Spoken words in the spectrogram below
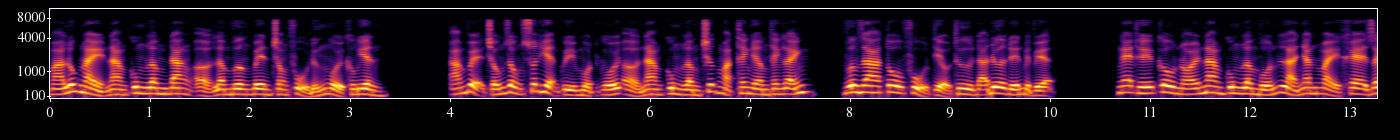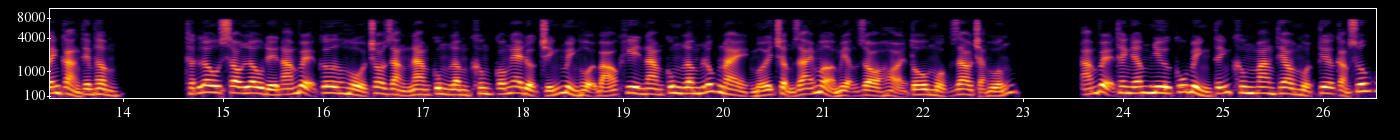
Mà lúc này Nam Cung Lâm đang ở Lâm Vương bên trong phủ đứng ngồi không yên. Ám vệ chống rồng xuất hiện quỳ một gối ở Nam Cung Lâm trước mặt thanh âm thanh lãnh, vương gia Tô phủ tiểu thư đã đưa đến biệt viện. Nghe thế câu nói Nam Cung Lâm vốn là nhăn mày khe danh càng thêm thâm. Thật lâu sau lâu đến ám vệ cơ hồ cho rằng Nam Cung Lâm không có nghe được chính mình hội báo khi Nam Cung Lâm lúc này mới chậm rãi mở miệng dò hỏi Tô Mục Giao chẳng huống. Ám vệ thanh âm như cũ bình tĩnh không mang theo một tia cảm xúc,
